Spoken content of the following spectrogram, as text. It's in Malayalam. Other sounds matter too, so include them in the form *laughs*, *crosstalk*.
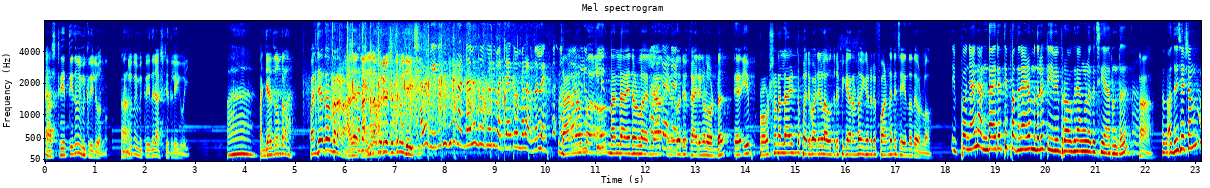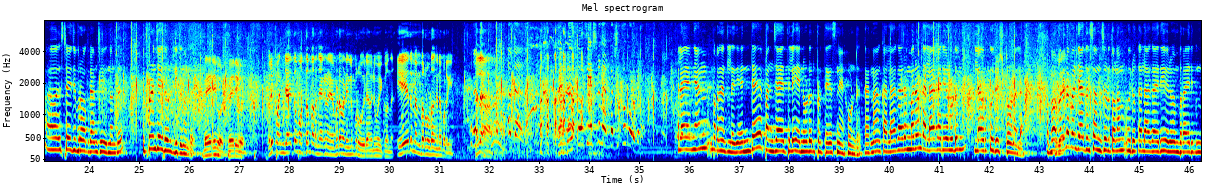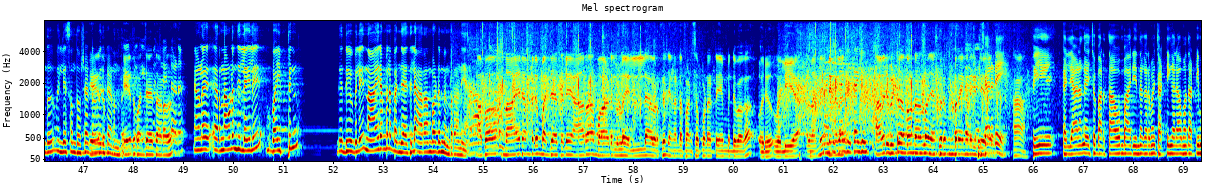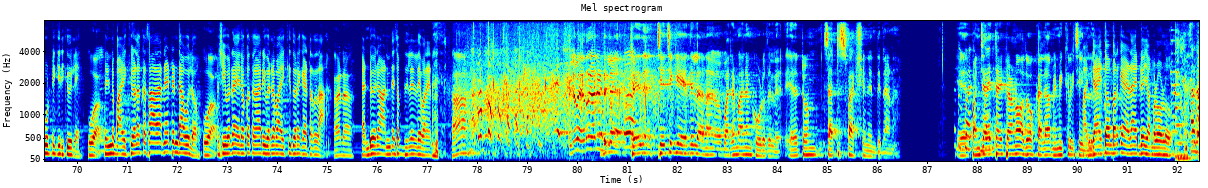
രാഷ്ട്രീയത്തിൽ നിന്ന് മിമിക്രിയിൽ വന്നു. നിങ്ങൾ മിമിക്രിയിൽ നിന്ന് രാഷ്ട്രീയത്തിലേക്ക് പോയി. പഞ്ചായത്ത് മെമ്പറാ? പഞ്ചായത്ത് മെമ്പറാണ്? അതെ നല്ല ഭൂരിപക്ഷത്തിന് വിജയിച്ചു. അത് വീണ ചേച്ചിനെ കണ്ടാലും തോന്നുന്ന ഒരു പഞ്ചായത്ത് മെമ്പർ ആണെന്നല്ലേ കാരണം നല്ല അതിനുള്ള എല്ലാ ഒരു കാര്യങ്ങളും ഉണ്ട്. ഈ പ്രൊഫഷണലായിട്ട് പരിപാടികൾ അവതരിപ്പിക്കാറുണ്ടോ? ഇങ്ങനെ ഒരു ഫണ്ടിന് ചെയ്യുന്നതേ ഉള്ളോ? ഇപ്പൊ ഞാൻ രണ്ടായിരത്തി പതിനേഴ് മുതൽ ടി വി പ്രോഗ്രാമുകളൊക്കെ ചെയ്യാറുണ്ട്. അതിനുശേഷം സ്റ്റേജ് പ്രോഗ്രാം ചെയ്യുന്നുണ്ട്. ഇപ്പോഴും ചെയ്തുകൊണ്ടിരിക്കുന്നുണ്ട്. Very good very good. ഒരു പഞ്ചായത്ത് മൊത്തം പറഞ്ഞേക്കണേ എവിടെ വേണമെങ്കിലും പ്രോഗ്രാമിന് പോയിക്കോന്ന്. ഏത് മെമ്പറിനോട് അങ്ങനെ പറയും? അല്ലേ? അസോസിയേഷന് മെമ്പർഷിപ്പ് കൊടുക്കണം. അല്ല ഞാൻ പറഞ്ഞിട്ടില്ല എന്റെ പഞ്ചായത്തിൽ എന്നോടൊരു പ്രത്യേക സ്നേഹമുണ്ട്. കാരണം കലാകാരന്മാരും കലാകാരികളോടും എല്ലാവർക്കും ഒരു ഇഷ്ടമാണല്ലോ. അപ്പോൾ അവരുടെ പഞ്ചായത്തിനെ സംബന്ധിച്ചിടത്തോളം ഒരു കലാകാരി ഒരു മെമ്പറായിരിക്കുന്നത് വലിയ സന്തോഷമായിട്ടാണ് അവർ കാണുന്നത്. ഞങ്ങൾ എറണാകുളം ജില്ലയിൽ വൈപ്പിൻ ദ്വീപിൽ നായരമ്പലം പഞ്ചായത്തിലെ ആറാം വാർഡ് മെമ്പറാണ് ഞാൻ. അപ്പൊ നായരമ്പലം പഞ്ചായത്തിലെ ആറാം വാർഡിലുള്ള എല്ലാവർക്കും ഞങ്ങളുടെ ഫണ്ട് സപ്പോർട്ട് ടീമിന്റെ വക ഒരു വലിയ നന്ദി. നിങ്ങൾ അവർ വിട്ടു തന്നോണ്ടാണല്ലോ ഞങ്ങൾക്ക് ഒരു മെമ്പറെ ഇങ്ങനെ കിട്ടിയത് ഈ കല്യാണം കഴിച്ച ഭർത്താവും ഭാര്യയും പറയുമ്പോൾ ചട്ടിയും കലാവുമ്പോൾ തട്ടിമുട്ടിക്കിരിക്കൂലേ പിന്നെ ബൈക്കുകളൊക്കെ സാധാരണയായിട്ട് ഉണ്ടാവുമല്ലോ. പക്ഷെ ഇവരുടെ അയലൊക്കത്തുകാർ ഇവരുടെ ബൈക്ക് ഇതുവരെ കേട്ടിട്ടില്ല രണ്ടുപേരും ആണിന്റെ ശബ്ദത്തിലല്ലേ പറയണേ? ആ. പിന്നെ വേറെ കാര്യം ചേച്ചിക്ക് ഏതിലാണ് വരുമാനം കൂടുതൽ? ഏറ്റവും സാറ്റിസ്ഫാക്ഷൻ എന്തിലാണ്? പഞ്ചായത്തായിട്ടാണോ അതോ കല മിമിക്രി ചെയ്യുന്നത്? പഞ്ചായത്ത് മെമ്പർക്ക് ഏഴായിരം രൂപ ശമ്പളമുള്ളൂ. അത്.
